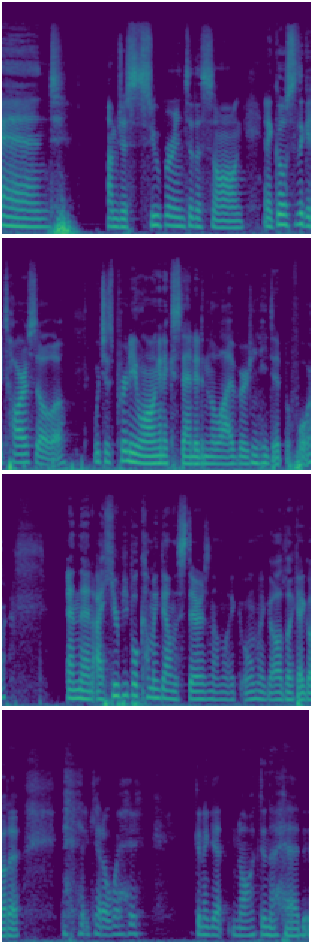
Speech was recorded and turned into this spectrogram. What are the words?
And I'm just super into the song, and it goes to the guitar solo, which is pretty long and extended in the live version he did before. And then I hear people coming down the stairs, and I'm like, oh my god, like I gotta get away. Gonna get knocked in the head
